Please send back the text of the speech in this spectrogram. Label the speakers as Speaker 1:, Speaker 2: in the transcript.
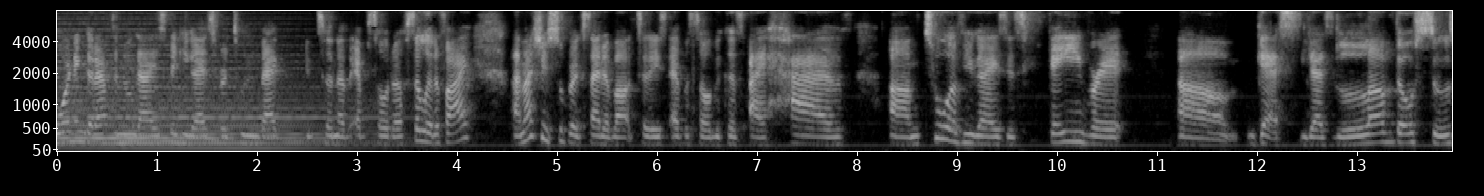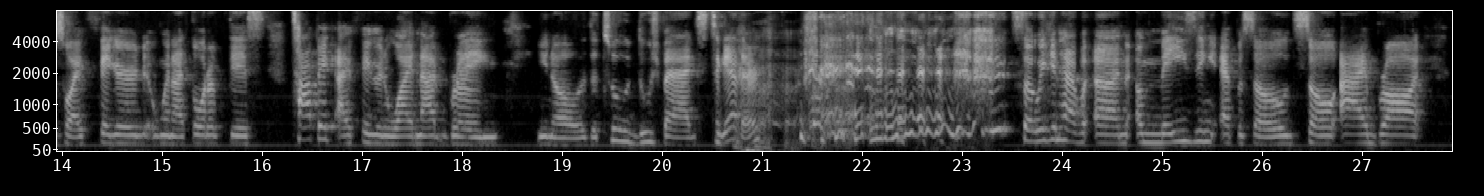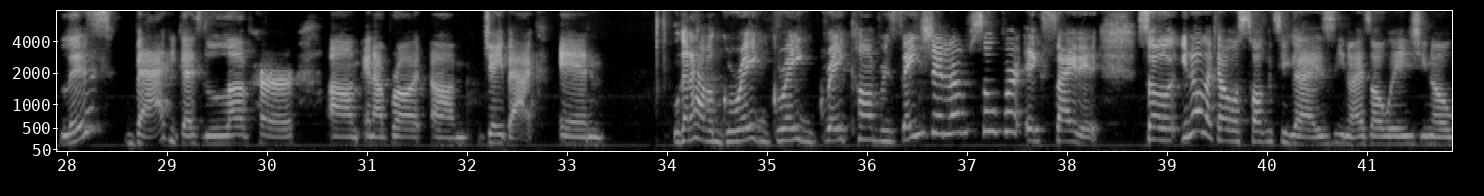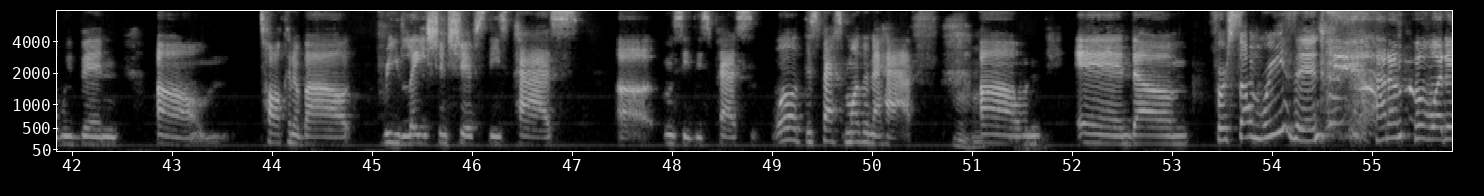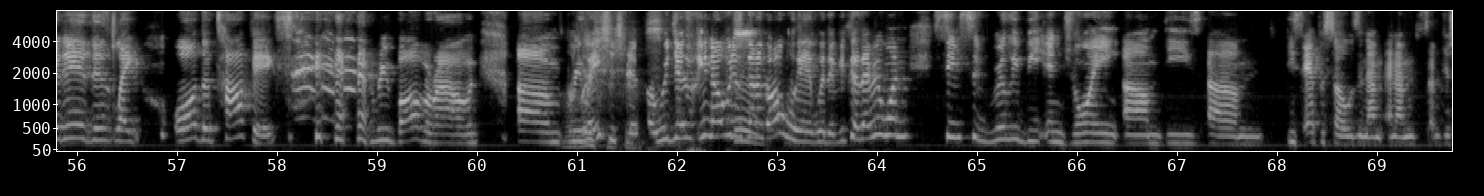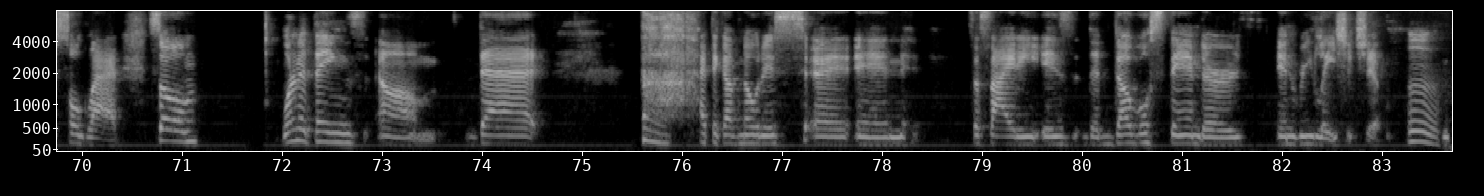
Speaker 1: morning, good afternoon, guys. Thank you guys for tuning back into another episode of Solidify. I'm actually super excited about today's episode because I have um, two of you guys' favorite um, guests. You guys love those two. So I figured when I thought of this topic, I figured why not bring, you know, the two douchebags together so we can have an amazing episode. So I brought Liz back. You guys love her. Um, and I brought um, Jay back. And we're going to have a great, great, great conversation. I'm super excited. So, you know, like I was talking to you guys, you know, as always, you know, we've been um, talking about relationships these past uh let me see these past well this past month and a half mm-hmm. um and um for some reason i don't know what it is it's like all the topics revolve around um, relationships. So we just, you know, we're just mm. gonna go with with it because everyone seems to really be enjoying um, these um, these episodes, and I'm and I'm I'm just so glad. So one of the things um, that uh, I think I've noticed uh, in society is the double standards in relationship. Mm.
